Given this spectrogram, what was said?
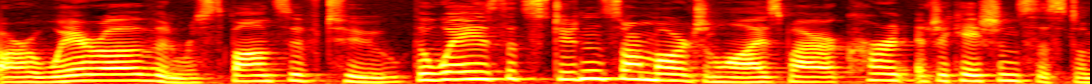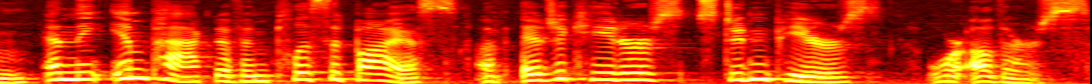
are aware of and responsive to the ways that students are marginalized by our current education system and the impact of implicit bias of educators, student peers, or others.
